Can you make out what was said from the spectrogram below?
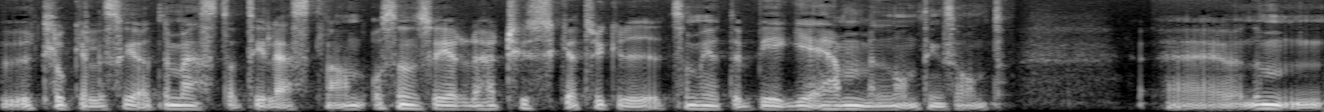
utlokaliserat det mesta till Estland. Och sen så är det det här tyska tryckeriet som heter BGM eller någonting sånt. Eh, de,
